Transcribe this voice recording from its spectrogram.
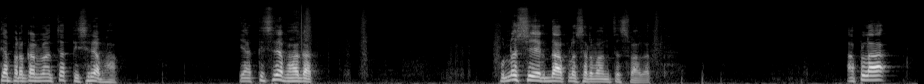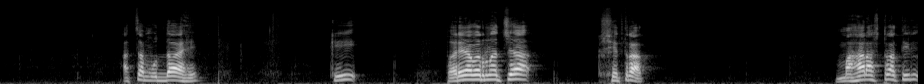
त्या प्रकरणाचा तिसऱ्या भाग. या तिसऱ्या भागात पुनश्च एकदा आपलं सर्वांचं स्वागत. आपला आजचा मुद्दा आहे की पर्यावरणाच्या क्षेत्रात महाराष्ट्रातील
